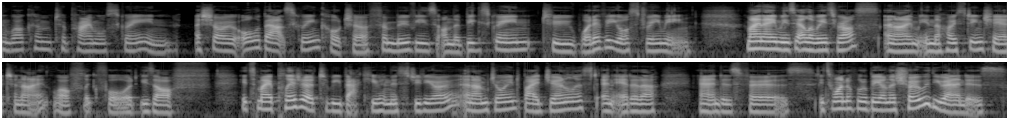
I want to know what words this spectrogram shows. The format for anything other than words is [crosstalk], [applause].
and welcome to Primal Screen, a show all about screen culture from movies on the big screen to whatever you're streaming. My name is Eloise Ross, and I'm in the hosting chair tonight while Flick Forward is off. It's my pleasure to be back here in the studio, and I'm joined by journalist and editor Anders Furze. It's wonderful to be on the show with you, Anders.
